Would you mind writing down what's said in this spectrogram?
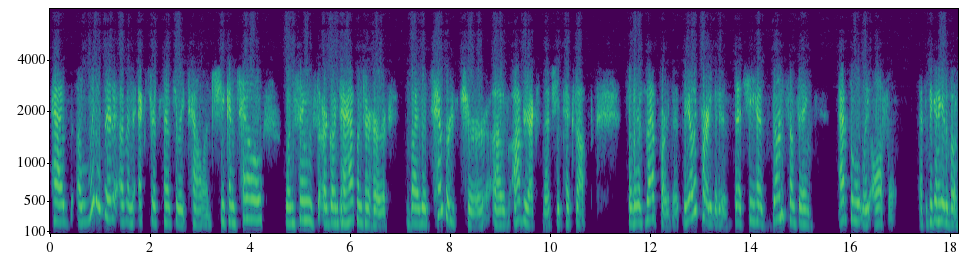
has a little bit of an extrasensory talent. She can tell when things are going to happen to her by the temperature of objects that she picks up. So there's that part of it. The other part of it is that she has done something absolutely awful. At the beginning of the book,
